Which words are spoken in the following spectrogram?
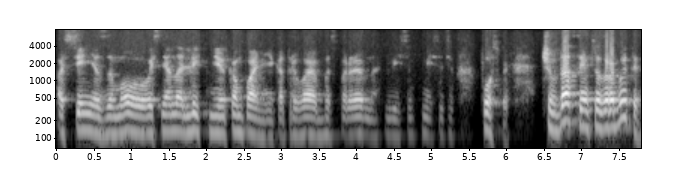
осінньо зимово весняно літньої кампанії, яка триває безперервно 8 місяців поспіль. Чи вдасться їм це зробити?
